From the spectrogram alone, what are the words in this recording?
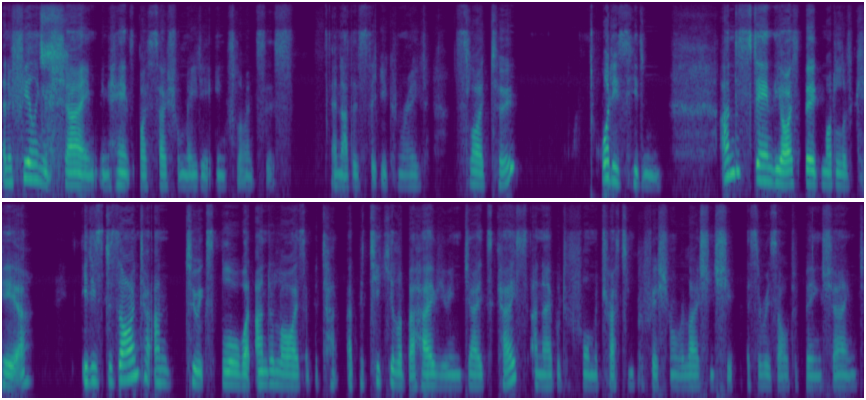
and a feeling of shame enhanced by social media influences and others that you can read. Slide two. What is hidden? Understand the iceberg model of care it is designed to, to explore what underlies a, a particular behaviour in Jade's case, unable to form a trusting professional relationship as a result of being shamed.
